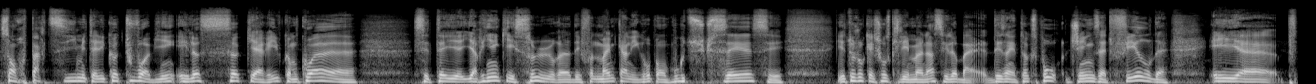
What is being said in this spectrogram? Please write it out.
sont repartis, Metallica, tout va bien. Et là, c'est ça qui arrive. Comme quoi, euh, c'était, il y a rien qui est sûr. Euh, Des fois, même quand les groupes ont beaucoup de succès, c'est, il y a toujours quelque chose qui les menace. Et là, ben, des intox pour James Hetfield. Et, euh, puis-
